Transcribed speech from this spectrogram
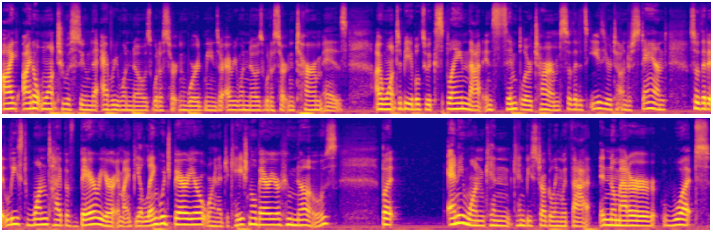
I, I don't want to assume that everyone knows what a certain word means or everyone knows what a certain term is. I want to be able to explain that in simpler terms so that it's easier to understand so that at least one type of barrier, it might be a language barrier or an educational barrier, who knows, but anyone can can be struggling with that and no matter what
